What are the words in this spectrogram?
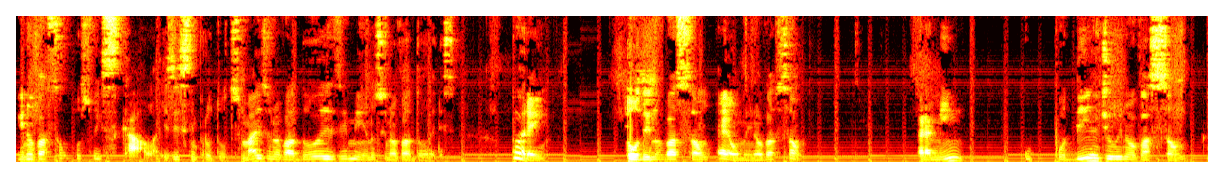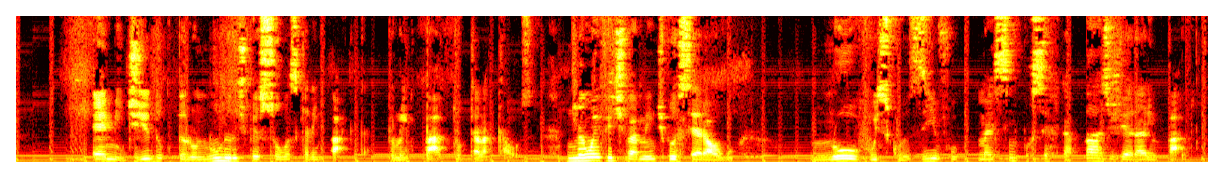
Inovação possui escala. Existem produtos mais inovadores e menos inovadores. Porém, toda inovação é uma inovação. Para mim, o poder de uma inovação é medido pelo número de pessoas que ela impacta, pelo impacto que ela causa não efetivamente por ser algo novo, exclusivo, mas sim por ser capaz de gerar impacto.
